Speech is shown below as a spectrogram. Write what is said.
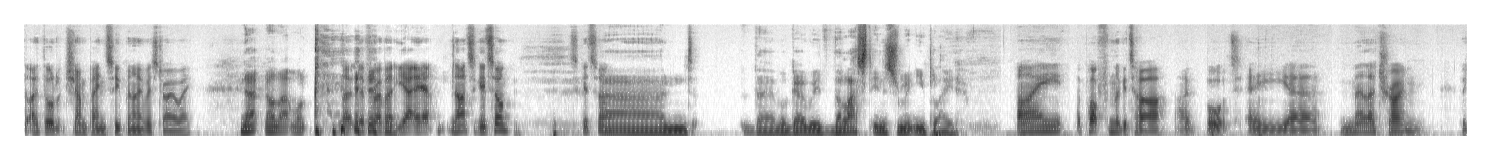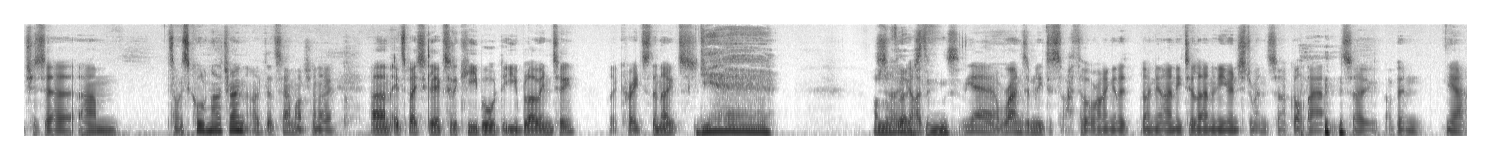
I thought of Champagne Supernova straight away. No, not that one. No, "Live Forever." Yeah, yeah. No, it's a good song. It's a good song. and there we'll go with the last instrument you played. I, apart from the guitar, I bought a uh, Mellotron, which is a. Um, so it's called Mellotron. That's how much I know. Um, it's basically a sort of keyboard that you blow into that creates the notes. Yeah. I love So those I've- things. Yeah, randomly just I thought, well, I'm gonna, I, know, I need to learn a new instrument, so I've got that. so I've been, yeah,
